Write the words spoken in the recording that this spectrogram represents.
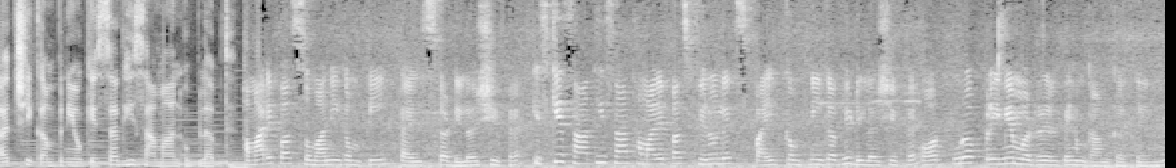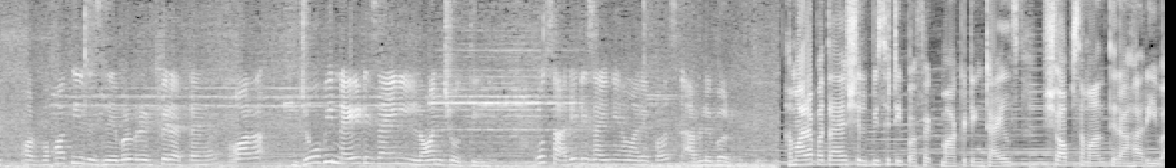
अच्छी कंपनियों के सभी सामान उपलब्ध। हमारे पास सोमानी कंपनी टाइल्स का डीलरशिप है। इसके साथ ही साथ हमारे पास फिनोलेक्स पाइप कंपनी का भी डीलरशिप है और पूरा प्रीमियम मटेरियल पे हम काम करते हैं और बहुत ही रिजनेबल रेट पे रहता है और जो भी नई डिज़ाइन लॉन्च होती है, वो सारी डिजाइने हमारे पास अवेलेबल होती है। हमारा पता है Shilpi city perfect marketing tiles, shop समान तिराहा रीवा।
